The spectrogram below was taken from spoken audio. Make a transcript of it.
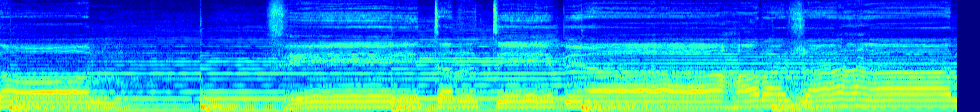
غريبة في ترتيبها هرجان.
